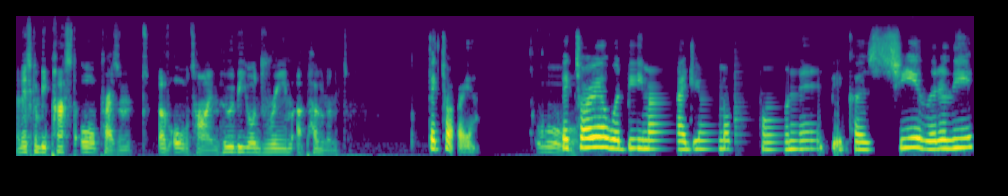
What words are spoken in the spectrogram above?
And this can be past or present of all time. Who would be your dream opponent? Victoria. Ooh. Victoria would be my, my dream opponent opponent because she literally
